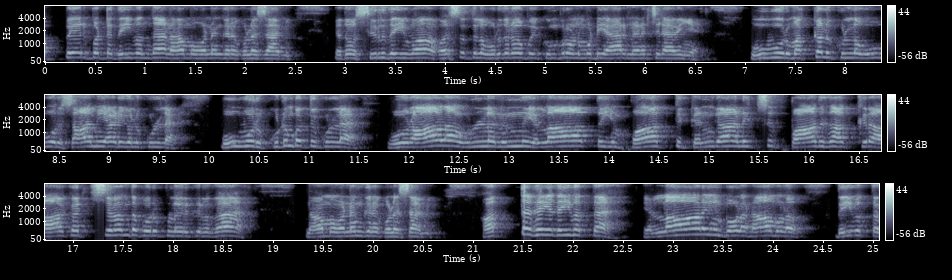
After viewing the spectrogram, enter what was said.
அப்பேற்பட்ட தெய்வம் தான் நாம வணங்குற குலசாமி. ஏதோ சிறு தெய்வம் வருஷத்துல ஒரு தடவை போய் கும்பிடணும் மட்டும் யாரும் நினைச்சிடாதீங்க. ஒவ்வொரு மக்களுக்குள்ள ஒவ்வொரு சாமியாடிகளுக்குள்ள ஒவ்வொரு குடும்பத்துக்குள்ள ஒரு ஆளா உள்ள நின்று எல்லாத்தையும் பார்த்து கண்காணிச்சு பாதுகாக்கிற ஆக சிறந்த பொறுப்புல இருக்கிறதா நாம வணங்குற குலசாமி. அத்தகைய தெய்வத்தை எல்லாரையும் போல நாமளும் தெய்வத்தை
